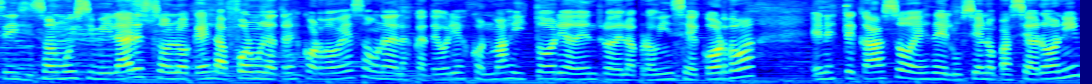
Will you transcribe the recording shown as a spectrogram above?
Sí, sí, son muy similares, son lo que es la Fórmula 3 cordobesa, una de las categorías con más historia dentro de la provincia de Córdoba. En este caso es de Luciano Paciaroni.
